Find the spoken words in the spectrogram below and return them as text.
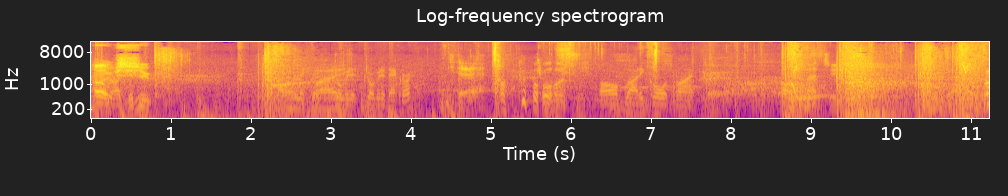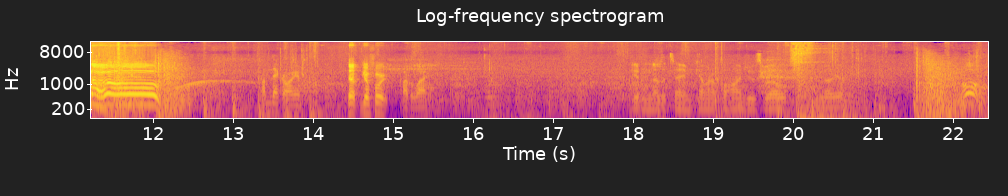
I didn't. shoot. No Do you want me to, do you want me to necro? Yeah, of course. Oh, bloody course, mate. Oh, that cheap. No! I'm necroing him, Yep, go for it. by the way. You got another team coming up behind you as well. Familiar. Oh!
